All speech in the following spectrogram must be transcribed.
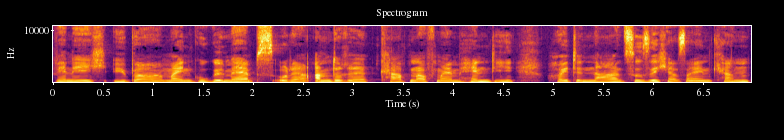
wenn ich über mein Google Maps oder andere Karten auf meinem Handy heute nahezu sicher sein kann,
